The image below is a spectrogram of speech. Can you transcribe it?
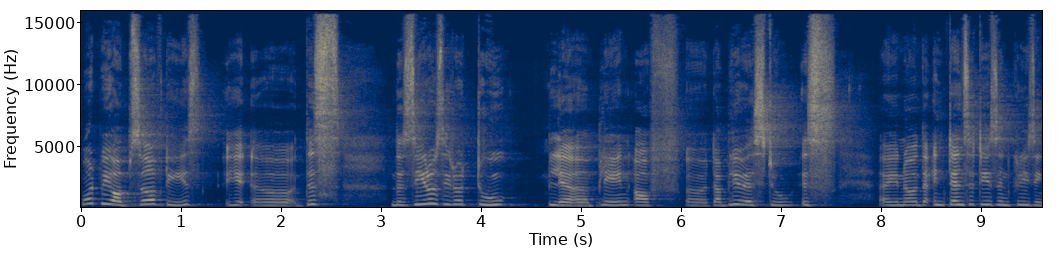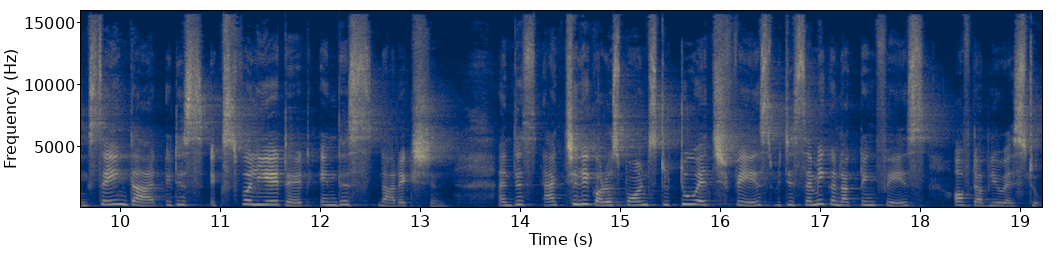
what we observed is uh, this the 002 pl uh, plane of uh, WS2 is uh, you know the intensity is increasing. Saying that it is exfoliated in this direction. And this actually corresponds to 2H phase which is semiconducting phase of WS2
